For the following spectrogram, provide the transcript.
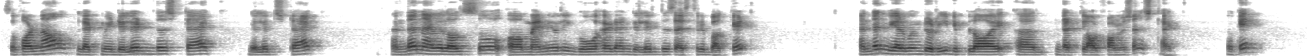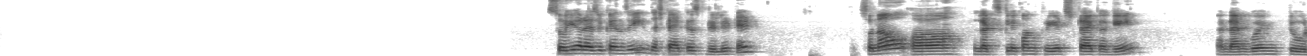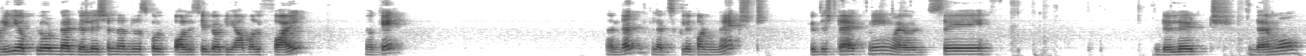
So for now let me delete the stack, delete stack. And then I will also uh, manually go ahead and delete this S3 bucket. And then we are going to redeploy uh, that cloud formation stack okay so here as you can see the stack is deleted. So now uh, let's click on create stack again. And I'm going to re-upload that deletion underscore policy.yaml file. Okay. And then let's click on next. Give the stack name I would say delete demo.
